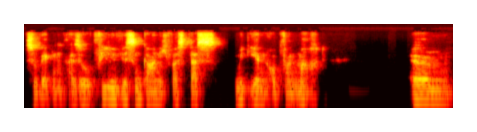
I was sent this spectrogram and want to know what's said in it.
zu wecken. Also viele wissen gar nicht, was das mit ihren Opfern macht. Ähm,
